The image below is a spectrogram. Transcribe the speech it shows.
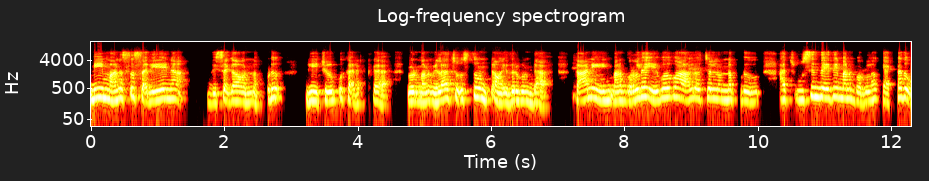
నీ మనసు సరైన దిశగా ఉన్నప్పుడు నీ చూపు కరెక్ట్గా ఇప్పుడు మనం ఇలా చూస్తూ ఉంటాం ఎదురుగుండా. కానీ మన బుర్రలో ఏవేవో ఆలోచనలు ఉన్నప్పుడు ఆ చూసింది ఏది మన బుర్రలోకి ఎక్కదు.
